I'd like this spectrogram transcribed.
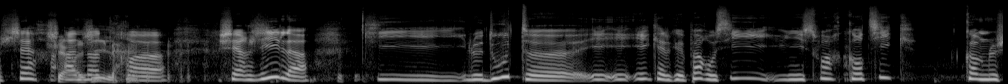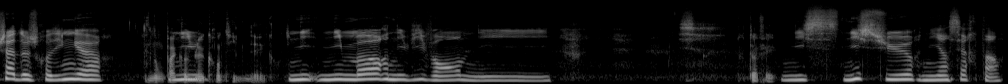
chère Cher à Gilles. notre euh, cher Gilles, qui le doute euh, et, et- et quelque part aussi une histoire quantique, comme le chat de Schrödinger. Non pas Ni- comme le quantique des Ni, ni mort, ni vivant, ni, Tout à fait. ni, ni sûr, ni incertain.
